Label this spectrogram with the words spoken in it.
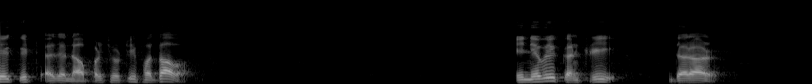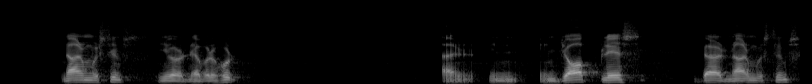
take it as an opportunity for Dawah. In every country, there are non-Muslims in your neighborhood and in job place there are non-Muslims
